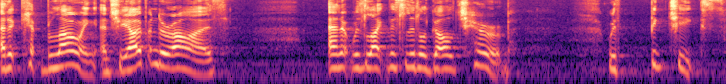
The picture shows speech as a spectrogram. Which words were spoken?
And it kept blowing, and she opened her eyes, and it was like this little gold cherub with big cheeks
